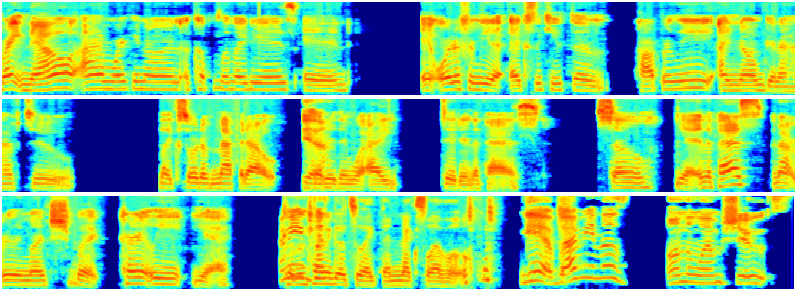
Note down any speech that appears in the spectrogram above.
right now, I'm working on a couple of ideas, and in order for me to execute them properly, I know I'm gonna have to like sort of map it out Yeah. better than what I did in the past. So yeah, in the past, not really much, but currently, yeah. I Because mean, I'm trying but- to go to like the next level. yeah, but I mean, those on the whim shoots,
